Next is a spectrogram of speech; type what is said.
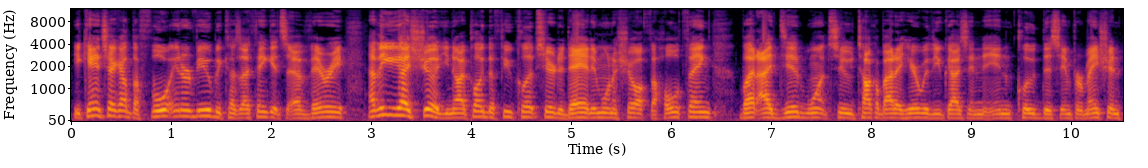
you can check out the full interview because I think it's a very, I think you guys should. You know, I plugged a few clips here today. I didn't want to show off the whole thing, but I did want to talk about it here with you guys and include this information.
